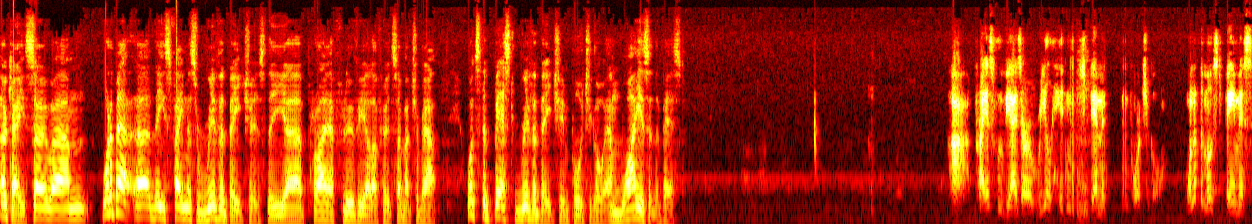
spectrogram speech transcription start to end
Okay, so um, what about uh, these famous river beaches, the uh, Praia Fluvial I've heard so much about? What's the best river beach in Portugal and why is it the best? Ah, Praias Fluviais are a real hidden gem in Portugal. One of the most famous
